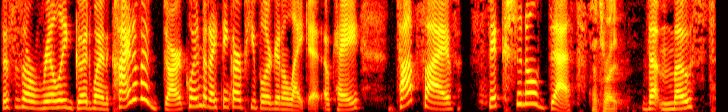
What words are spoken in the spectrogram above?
This is a really good one, kind of a dark one, but I think our people are going to like it. Okay. Top five fictional deaths. That's right. That most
